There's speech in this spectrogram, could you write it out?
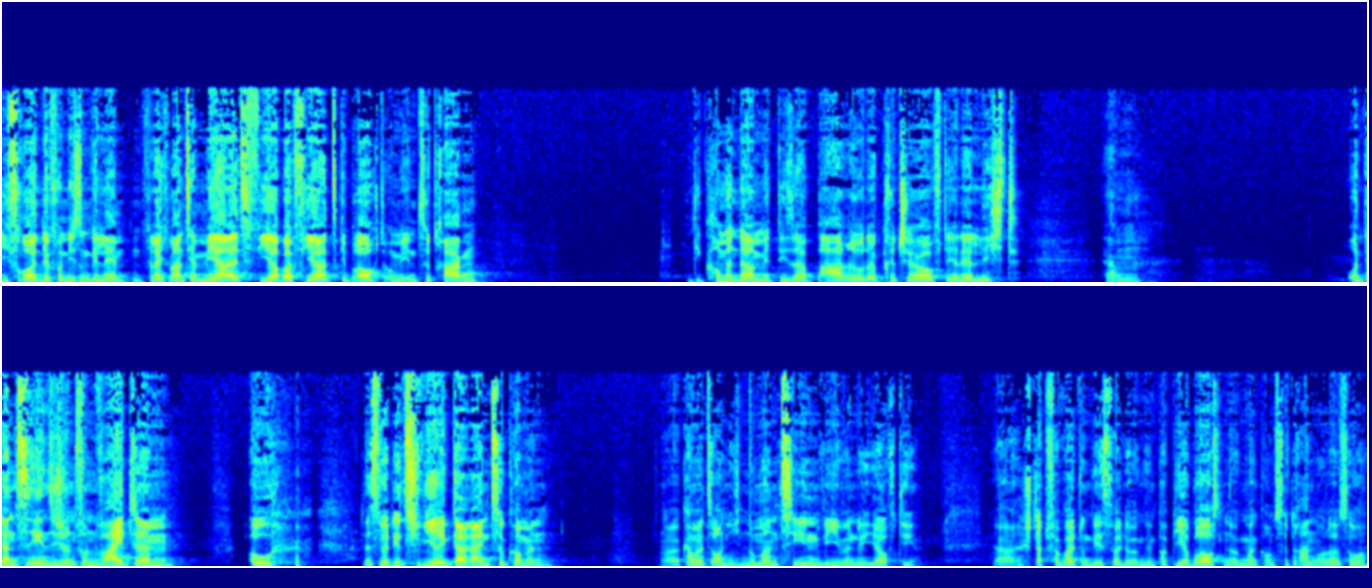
die Freunde von diesem Gelähmten. Vielleicht waren es ja mehr als vier, aber vier hat es gebraucht, um ihn zu tragen die kommen da mit dieser Bahre oder Pritsche, auf der der liegt. Ähm, und dann sehen sie schon von weitem, oh, das wird jetzt schwierig, da reinzukommen. Da kann man jetzt auch nicht Nummern ziehen, wie wenn du hier auf die Stadtverwaltung gehst, weil du irgendwie ein Papier brauchst und irgendwann kommst du dran oder so.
